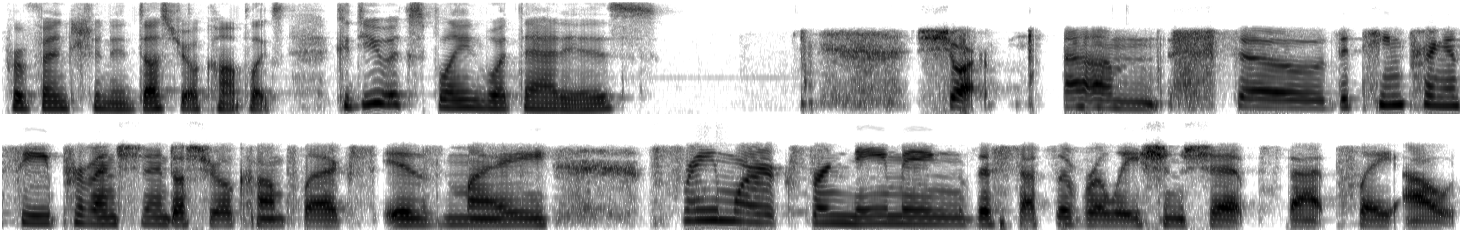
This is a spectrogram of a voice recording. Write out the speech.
prevention industrial complex. Could you explain what that is? Sure. Um, so the Teen Pregnancy Prevention Industrial Complex is my framework for naming the sets of relationships that play out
